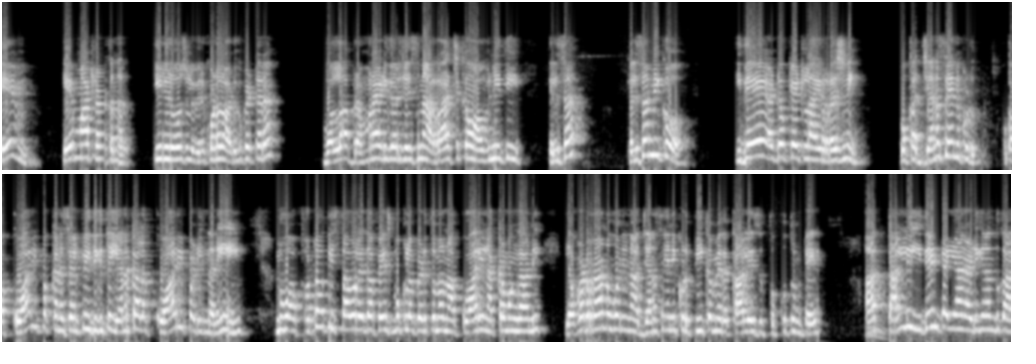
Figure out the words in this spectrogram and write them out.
ఏం? ఏం మాట్లాడుతున్నారు? ఇన్ని రోజులు వినుకొండలో అడుగు పెట్టారా? బొల్లా బ్రహ్మనాయుడు గారు చేసిన అరాచకం అవినీతి తెలుసా? తెలుసా మీకు? ఇదే అడ్వకేట్ లాయర్ రజని ఒక జనసైనికుడు ఒక క్వారీ పక్కన సెల్ఫీ దిగితే వెనకాల క్వారీ పడిందని నువ్వు ఆ ఫోటో తీస్తావా లేదా ఫేస్బుక్లో పెడుతున్నావు నా క్వారీని అక్రమంగా అని? ఎవడరా నువ్వని నా జనసైనికుడు పీక మీద కాలేసి తొక్కుతుంటే ఆ తల్లి ఇదేంటయ్యా అని అడిగినందుకు ఆ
